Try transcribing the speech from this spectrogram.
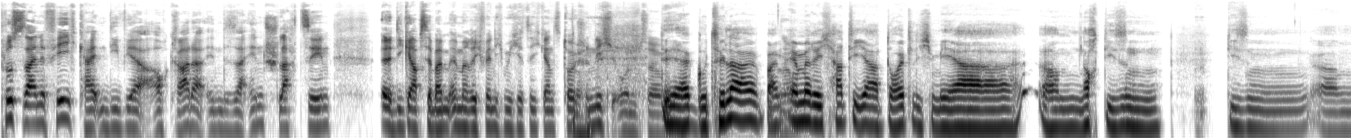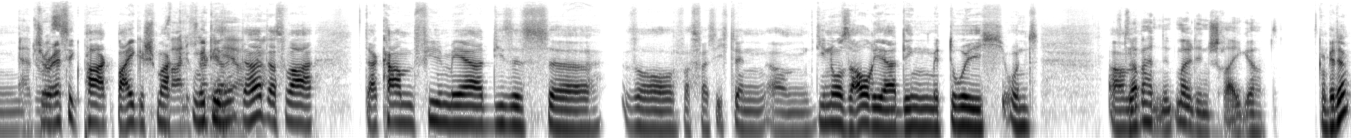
plus seine Fähigkeiten, die wir auch gerade in dieser Endschlacht sehen, äh, die gab es ja beim Emmerich, wenn ich mich jetzt nicht ganz täusche, nicht. Und ähm, Der Godzilla beim Ja. Emmerich hatte ja deutlich mehr ähm, noch diesen diesen ähm, Ja, Jurassic Park Beigeschmack mit diesem, her, ne, ja. das war da kam viel mehr dieses äh, so was weiß ich denn ähm, Dinosaurier Ding mit durch und ähm, Ich glaube, er hat nicht mal den Schrei gehabt. bitte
